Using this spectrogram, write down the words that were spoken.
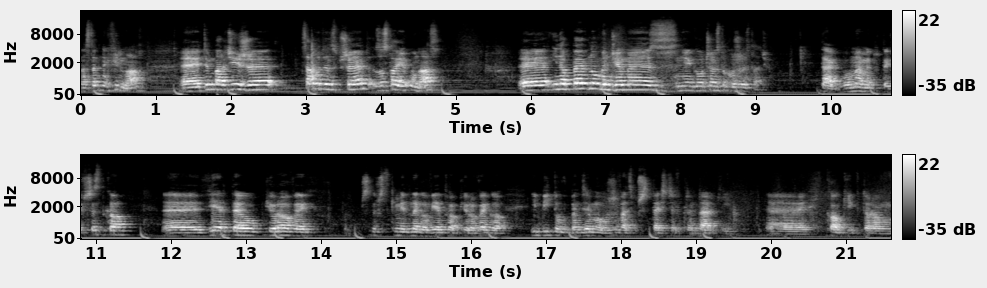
następnych filmach. E, tym bardziej, że cały ten sprzęt zostaje u nas i na pewno będziemy z niego często korzystać. Tak, bo mamy tutaj wszystko. E, wierteł piórowych, przede wszystkim jednego wiertła piórowego i bitów będziemy używać przy teście wkrętarki e, Hikoki, którą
